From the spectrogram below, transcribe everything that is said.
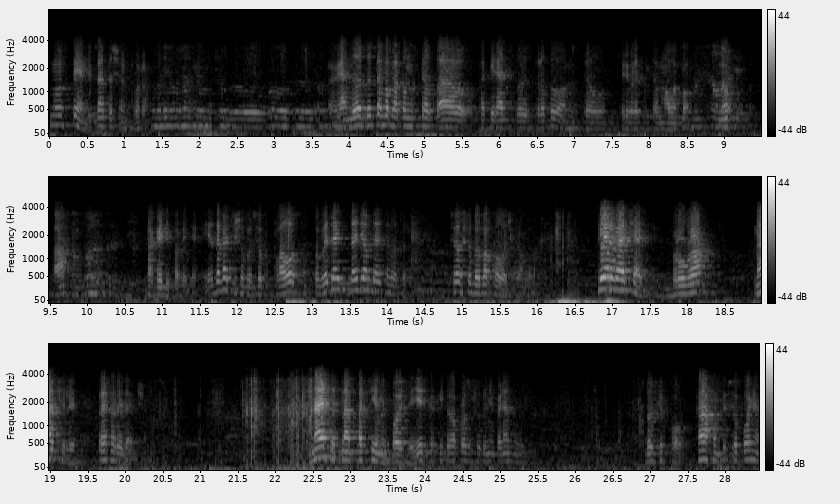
Мы успеем, без раташем скоро. Он что, волос... А До, до того, как он успел а, потерять свою остроту, он успел превратиться в молоко. Ну, а? Тоже стресс Погоди, погоди. И давайте, чтобы все полос... Вы дой- дойдем до этого тоже. Все, чтобы по полочкам было. Первая часть. Брура. Начали. Поехали дальше. На этот, на, по теме, по этой, есть какие-то вопросы, что-то непонятно? До сих пор. Хахам, ты все понял?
